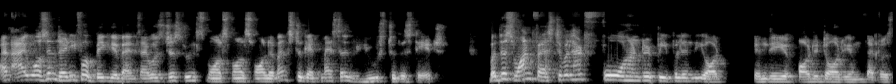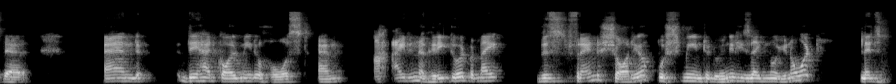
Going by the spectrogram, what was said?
and I wasn't ready for big events. I was just doing small, small, small events to get myself used to the stage. But this one festival had 400 people in the in the auditorium that was there, and they had called me to host, and I, I didn't agree to it. But my this friend Shaurya pushed me into doing it. He's like, "No, you know what? Let's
